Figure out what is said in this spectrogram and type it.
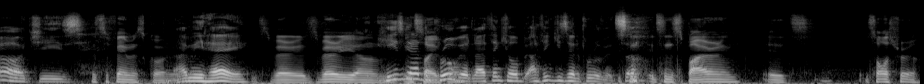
Oh, jeez. It's a famous quote. I mean, hey, it's very it's very um he's gonna have to prove it, and I think he'll. I think he's gonna prove it. It's, So it's inspiring. It's it's all true.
